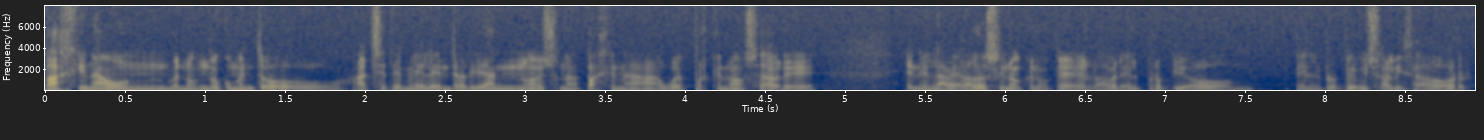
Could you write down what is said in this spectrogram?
página, un, bueno, un documento HTML en realidad. No es una página web porque no se abre en el navegador, sino que lo que lo abre el propio, en el propio visualizador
